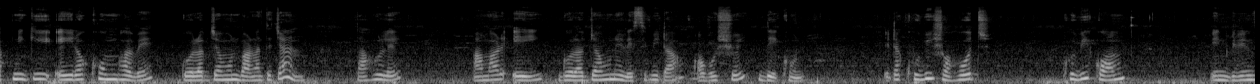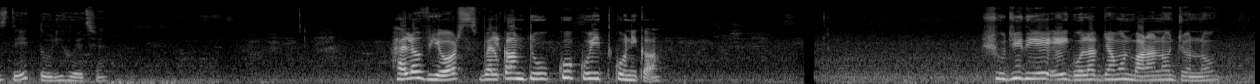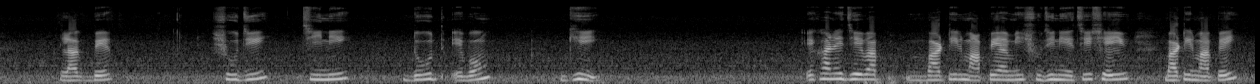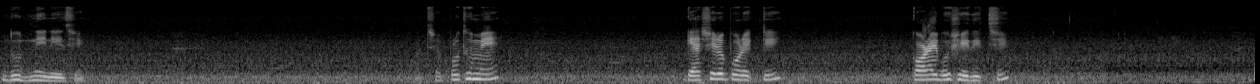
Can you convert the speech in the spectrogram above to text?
আপনি কি এই রকমভাবে গোলাপ জামুন বানাতে চান? তাহলে আমার এই গোলাপ জামুনের রেসিপিটা অবশ্যই দেখুন। এটা খুবই সহজ, খুবই কম ইনগ্রিডিয়েন্টস দিয়ে তৈরি হয়েছে। Hello viewers welcome to cook with Kanika সুজি দিয়ে এই গোলাপ জামুন বানানোর জন্য লাগবে সুজি, চিনি দুধ এবং ঘি। এখানে যে বাটির মাপে আমি সুজি নিয়েছি, সেই বাটির মাপেই দুধ নিয়ে নিয়েছি। আচ্ছা প্রথমে গ্যাসের ওপর একটি কড়াই বসিয়ে দিচ্ছি।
